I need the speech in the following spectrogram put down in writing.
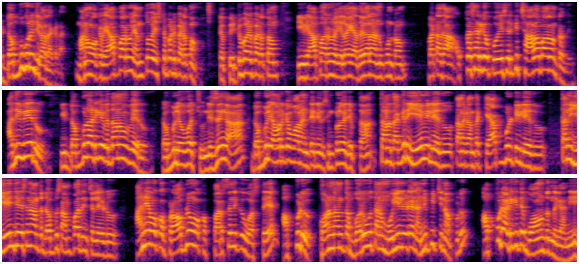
డబ్బు గురించి కాదు అక్కడ. మనం ఒక వ్యాపారం ఎంతో ఇష్టపడి పెడతాం. అంటే పెట్టుబడి పెడతాం ఈ వ్యాపారంలో ఇలా ఎదగాలని అనుకుంటాం బట్ అది ఒక్కసారిగా పోయేసరికి చాలా బాధ ఉంటుంది. అది వేరు. ఈ డబ్బులు అడిగే విధానం వేరు. డబ్బులు ఇవ్వచ్చు. నిజంగా డబ్బులు ఎవరికి ఇవ్వాలంటే నేను సింపుల్గా చెప్తా. తన దగ్గర ఏమీ లేదు. తనకు అంత క్యాపబిలిటీ లేదు. తను ఏం చేసినా అంత డబ్బు సంపాదించలేడు అనే ఒక ప్రాబ్లం ఒక పర్సన్కి వస్తే అప్పుడు కొండంత బరువు తన మొయ్యలేడని అనిపించినప్పుడు అప్పుడు అడిగితే బాగుంటుంది కానీ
